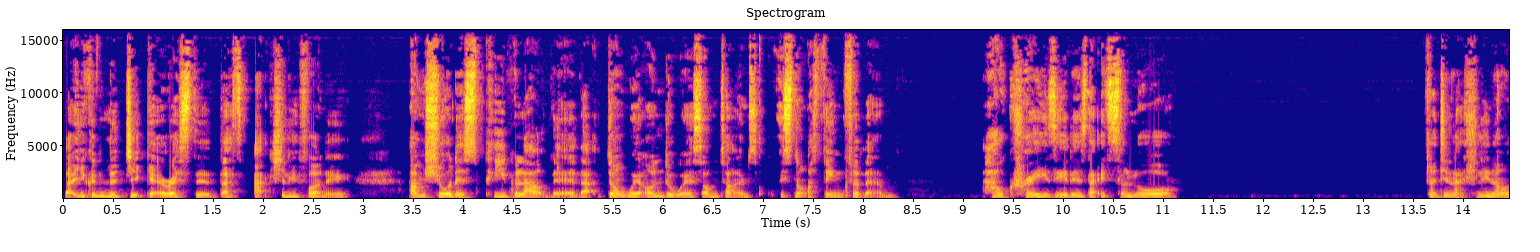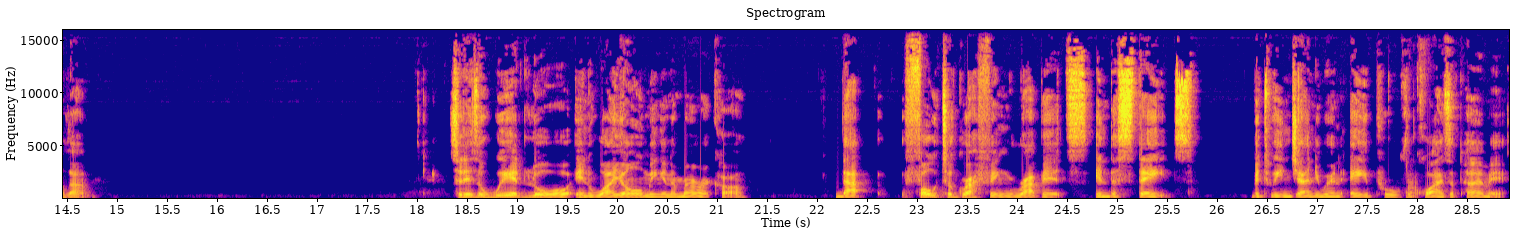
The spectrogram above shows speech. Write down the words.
Like you can legit get arrested. That's actually funny. I'm sure there's people out there that don't wear underwear sometimes. It's not a thing for them. How crazy it is that it's a law. I didn't actually know that. So there's a weird law in Wyoming in America that photographing rabbits in the States between January and April requires a permit.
